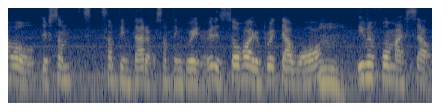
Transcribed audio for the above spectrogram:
"Oh, there's some something better, something greater." It is so hard to break that wall, Mm. even for myself.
